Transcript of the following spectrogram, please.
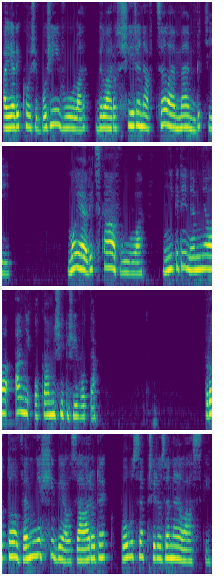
a jelikož boží vůle byla rozšířena v celém mém bytí, moje lidská vůle nikdy neměla ani okamžik života. Proto ve mně chyběl zárodek pouze přirozené lásky.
